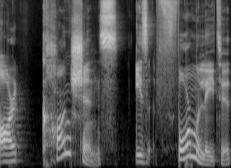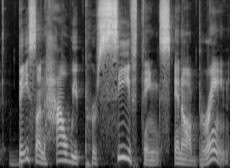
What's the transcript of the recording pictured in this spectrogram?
our conscience is formulated based on how we perceive things in our brain,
